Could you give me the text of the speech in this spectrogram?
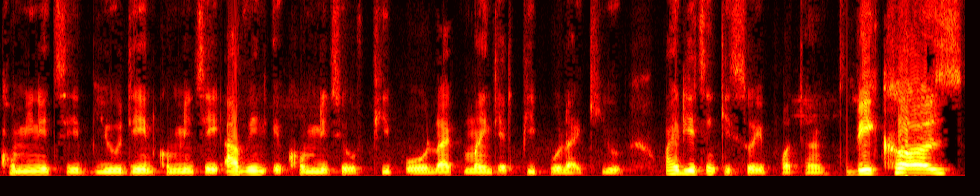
community building, community having a community of people, like-minded people like you, why do you think it's so important? because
